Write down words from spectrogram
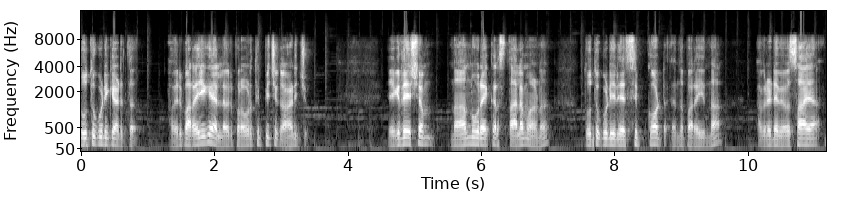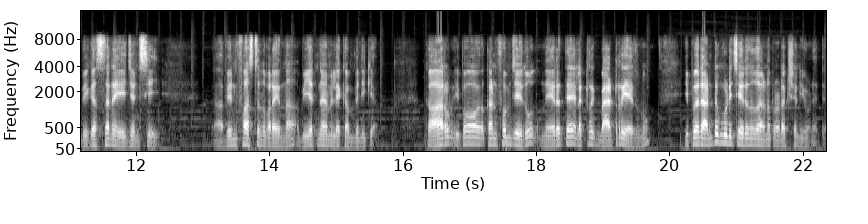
തൂത്തുക്കുടിക്ക് അടുത്ത് അവർ പറയുകയല്ല അവർ പ്രവർത്തിപ്പിച്ച് കാണിച്ചു. ഏകദേശം നാനൂറ് ഏക്കർ സ്ഥലമാണ് തൂത്തുക്കുടിയിലെ സിപ്കോട്ട് എന്ന് പറയുന്ന അവരുടെ വ്യവസായ വികസന ഏജൻസി വിൻഫാസ്റ്റ് എന്ന് പറയുന്ന വിയറ്റ്നാമിലെ കമ്പനിക്ക്. കാറും ഇപ്പോൾ കൺഫേം ചെയ്തു നേരത്തെ ഇലക്ട്രിക് ബാറ്ററി ആയിരുന്നു. ഇപ്പോൾ രണ്ടും കൂടി ചേരുന്നതാണ് പ്രൊഡക്ഷൻ യൂണിറ്റ്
